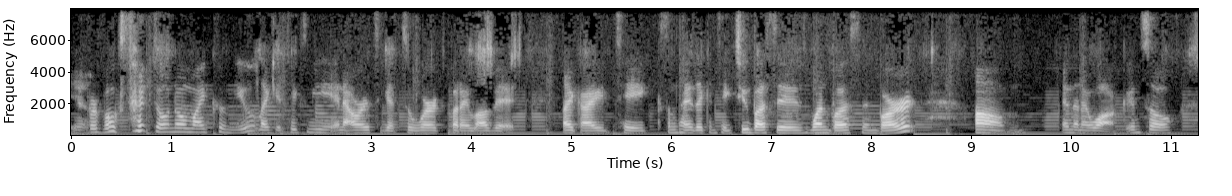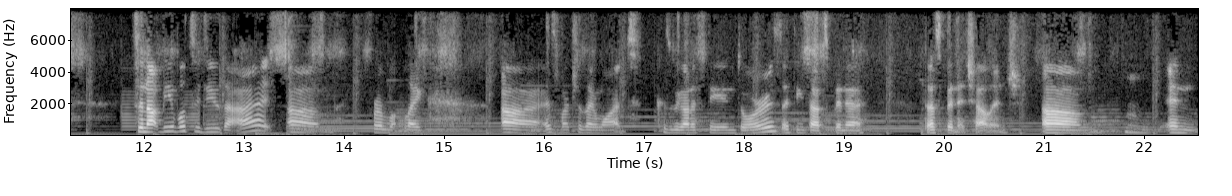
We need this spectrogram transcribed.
yeah. For folks that don't know my commute, like it takes me an hour to get to work, but I love it. Like I take sometimes I can take two buses, one bus and BART, um, and then I walk. And so to not be able to do that um, for like uh, as much as I want because we got to stay indoors, I think that's been a that's been a challenge. Um. And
